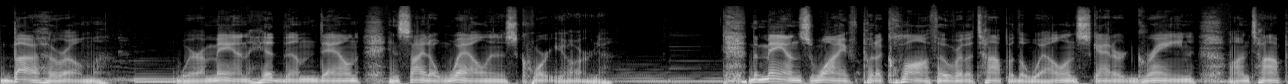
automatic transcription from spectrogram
Bahurim, where a man hid them down inside a well in his courtyard. The man's wife put a cloth over the top of the well and scattered grain on top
